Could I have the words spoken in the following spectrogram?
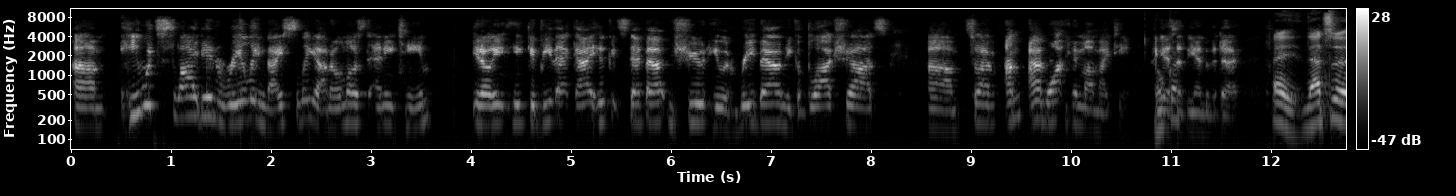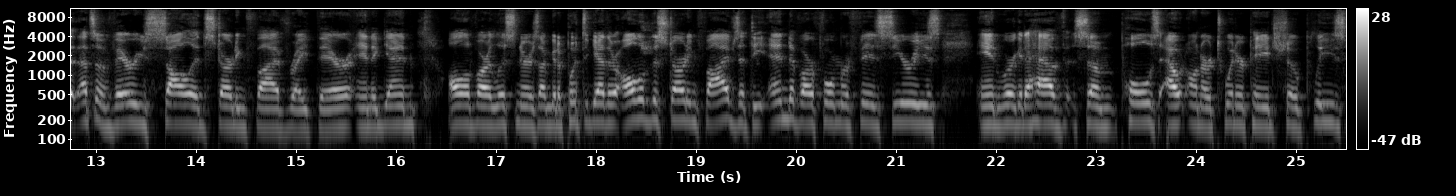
Um, he would slide in really nicely on almost any team. You know, he, he could be that guy who could step out and shoot. He would rebound. He could block shots. Um, so I'm, I'm I want him on my team. I okay. guess at the end of the day. Hey, that's a that's a very solid starting five right there. And again, all of our listeners, I'm going to put together all of the starting fives at the end of our former Fizz series, and we're going to have some polls out on our Twitter page. So please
